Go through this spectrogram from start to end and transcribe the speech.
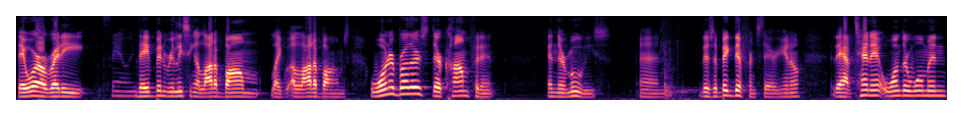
They were already. failing. They've been releasing a lot of bomb, like a lot of bombs. Warner Brothers, they're confident in their movies, and there's a big difference there. You know, they have Tenet, Wonder Woman,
